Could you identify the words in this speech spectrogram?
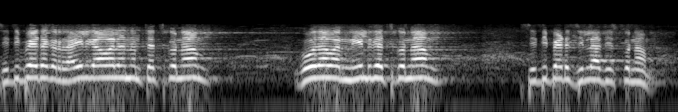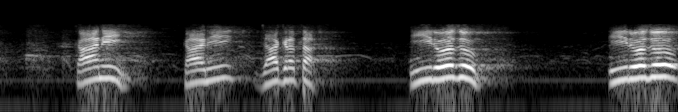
సిద్దిపేటకు రైలు కావాలని తెచ్చుకున్నాం గోదావరి నీళ్ళు తెచ్చుకున్నాం సిద్దిపేట జిల్లా తీసుకున్నాం. కానీ కానీ జాగ్రత్త. ఈరోజు ఈరోజు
